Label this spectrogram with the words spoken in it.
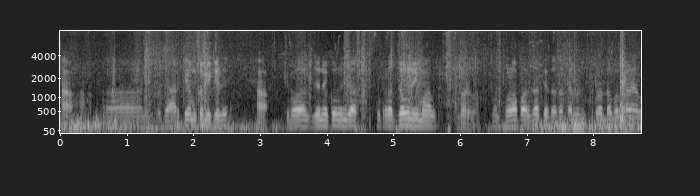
हा हा. त्याचे आर पी एम कमी केले. हा. किंवा जेणेकरून जास्त कुटरात जाऊ नये माल. बरोबर. मग थोडाफार जाते आता त्याला कुटरात डबल काढायला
